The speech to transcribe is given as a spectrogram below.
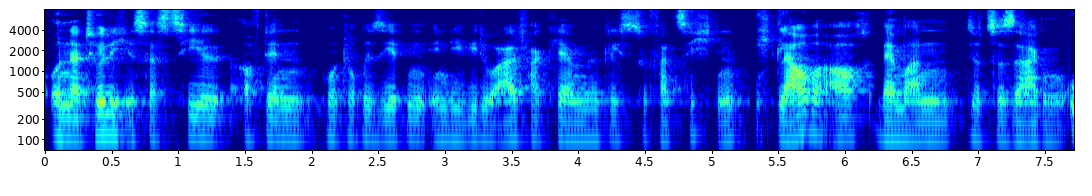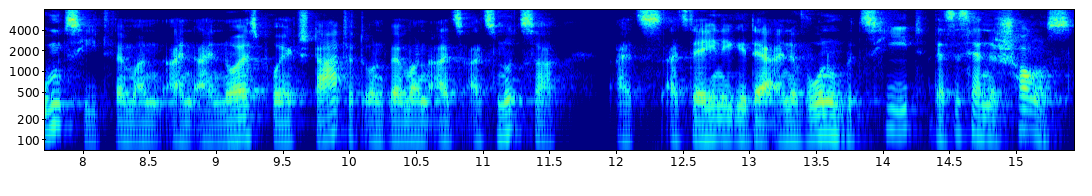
Und natürlich ist das Ziel, auf den motorisierten Individualverkehr möglichst zu verzichten. Ich glaube auch, wenn man sozusagen umzieht, wenn man ein, ein neues Projekt startet und wenn man als, als Nutzer, als, als derjenige, der eine Wohnung bezieht, das ist ja eine Chance.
